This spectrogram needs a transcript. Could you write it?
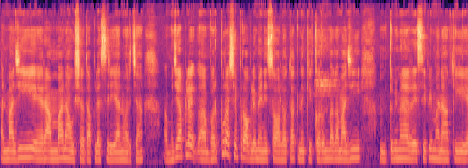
आणि माझी रामबाण औषध आपल्या स्त्रियांवरच्या म्हणजे आपले भरपूर असे प्रॉब्लेम याने सॉल्व होतात. नक्की करून बघा माझी तुम्ही म्हणा रेसिपी म्हणा की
